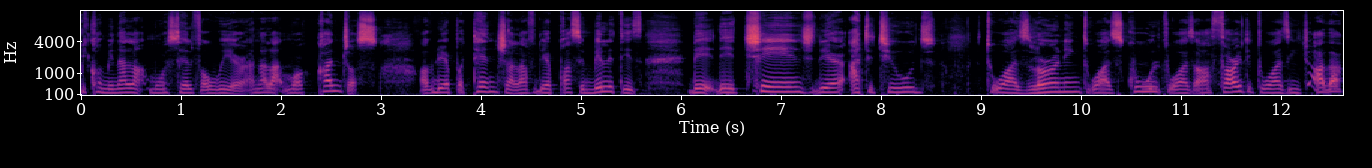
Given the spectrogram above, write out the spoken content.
becoming a lot more self aware and a lot more conscious of their potential, of their possibilities. They, they change their attitudes towards learning, towards school, towards authority, towards each other.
